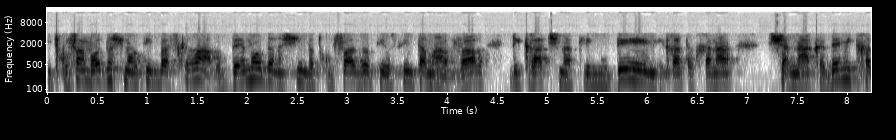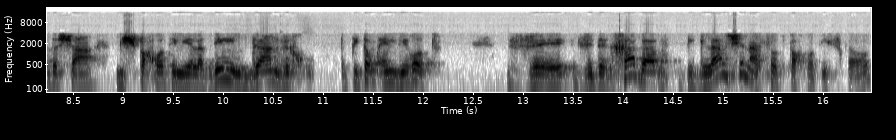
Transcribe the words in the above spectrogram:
היא תקופה מאוד משמעותית בהשכרה. הרבה מאוד אנשים בתקופה הזאת עושים את המעבר לקראת שנת לימודים, לקראת התחנת שנה אקדמית חדשה, משפחות עם ילדים, גן וכו', ופתאום אין דירות. ו, ודרך אגב, בגלל שנעשות פחות עסקאות,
